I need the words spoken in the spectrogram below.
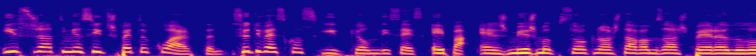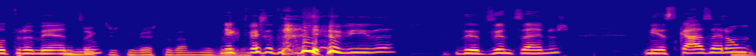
Isso já tinha sido espetacular. Portanto, se eu tivesse conseguido que ele me dissesse, epá, és mesmo a pessoa que nós estávamos à espera no doutoramento. Onde é que tu estiveste toda a minha vida? Onde é que tiveste toda a minha vida? De 200 anos. Nesse caso era um Sim.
